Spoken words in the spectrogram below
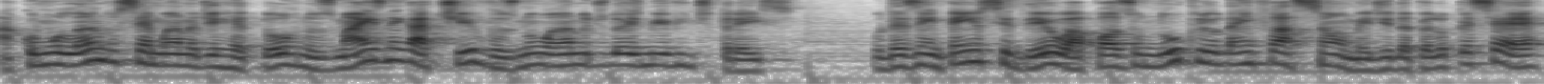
acumulando semana de retornos mais negativos no ano de 2023. O desempenho se deu após o núcleo da inflação medida pelo PCE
